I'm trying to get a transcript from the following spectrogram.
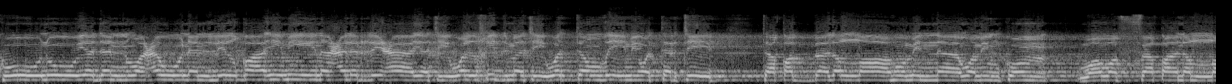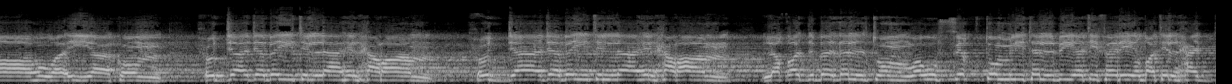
كونوا يدا وعونا للقائمين على الرعاية والخدمة والتنظيم والترتيب. تقبل الله منا ومنكم ووفقنا الله وإياكم. حجاج بيت الله الحرام حجاج بيت الله الحرام. لقد بذلتم ووفقتم لتلبية فريضة الحج.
